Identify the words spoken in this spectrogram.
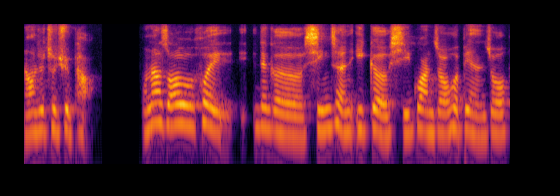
然后就出去跑。我那时候会那个形成一个习惯之后，会变成说。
